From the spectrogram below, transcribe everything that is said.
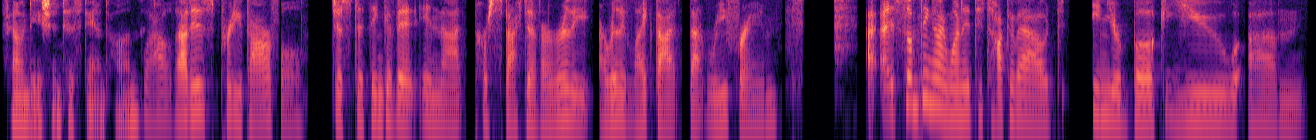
foundation to stand on. Wow, that is pretty powerful. Just to think of it in that perspective. I really I really like that that reframe. I, something I wanted to talk about in your book, you um,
